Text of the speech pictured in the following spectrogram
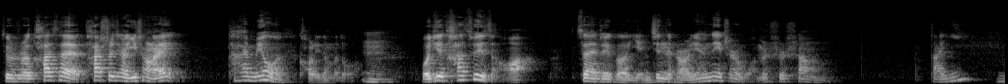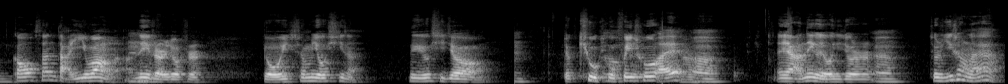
就是说他在他实际上一上来，他还没有考虑那么多。嗯。我记得他最早啊，在这个引进的时候，因为那阵儿我们是上大一、高三、大一忘了，嗯。那阵儿就是有一什么游戏呢？那个游戏叫嗯。叫 QQ 飞车。哎嗯。哎呀，那个游戏就是嗯。就是一上来啊，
